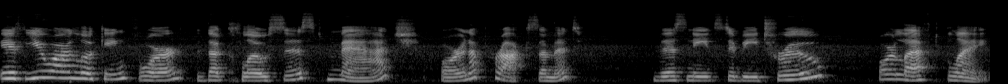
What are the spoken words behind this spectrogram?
if you are looking for the closest match or an approximate, this needs to be true or left blank.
